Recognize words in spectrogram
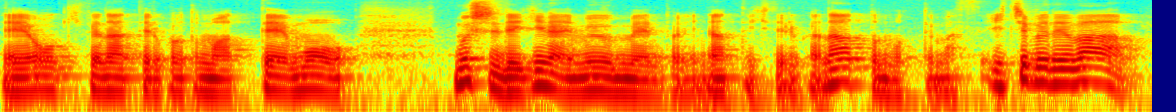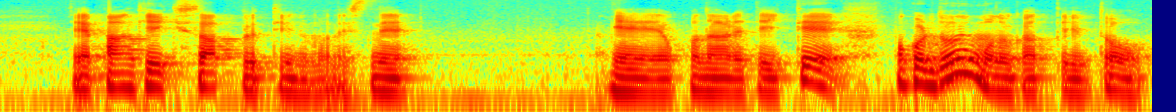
え大きくなっていることもあってもう無視できないムーブメントになってきてるかなと思ってます。一部では、えパンケーキスワップっていうのもですねえー、行われていて、ま、これどういうものかっていうと、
